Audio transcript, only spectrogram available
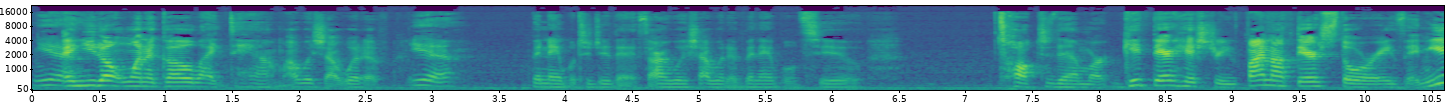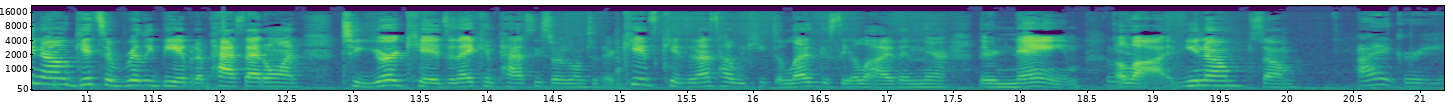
Yeah. And you don't want to go like, damn, I wish I would have Yeah. Been able to do this, or I wish I would have been able to talk to them or get their history, find out their stories, and you know, get to really be able to pass that on to your kids, and they can pass these stories on to their kids' kids, and that's how we keep the legacy alive and their their name Yeah. alive. You know, so I agree.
